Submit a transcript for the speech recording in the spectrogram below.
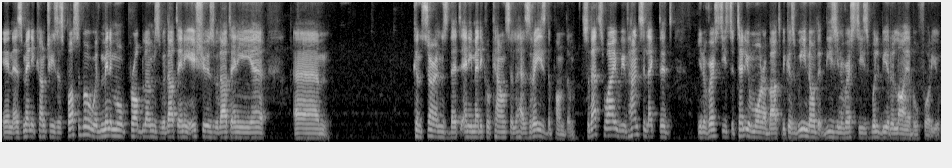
in as many countries as possible with minimal problems, without any issues, without any uh, um, concerns that any medical council has raised upon them. So that's why we've hand selected universities to tell you more about because we know that these universities will be reliable for you.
